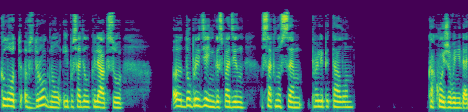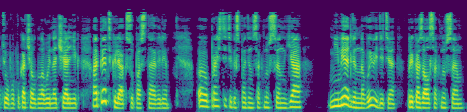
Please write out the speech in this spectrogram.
Клод вздрогнул и посадил кляксу. «Э, «Добрый день, господин Сакнусем», — пролепетал он. «Какой же вы недотепа!» — покачал головой начальник. «Опять кляксу поставили». «Э, «Простите, господин Сакнусен, я...» «Немедленно выведите», — приказал Сакнусем.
